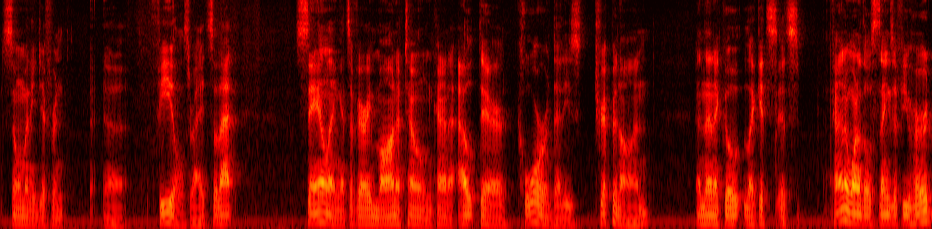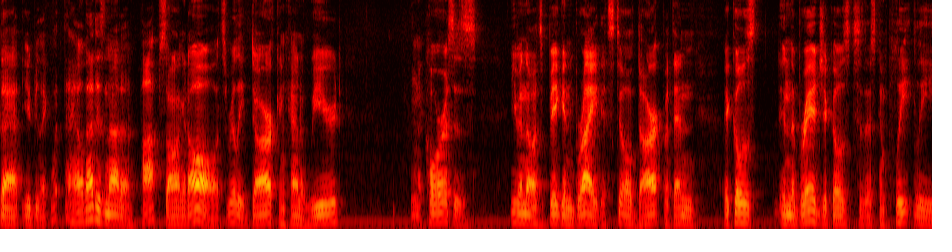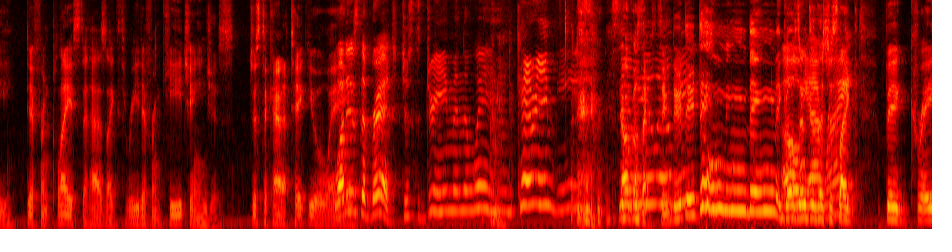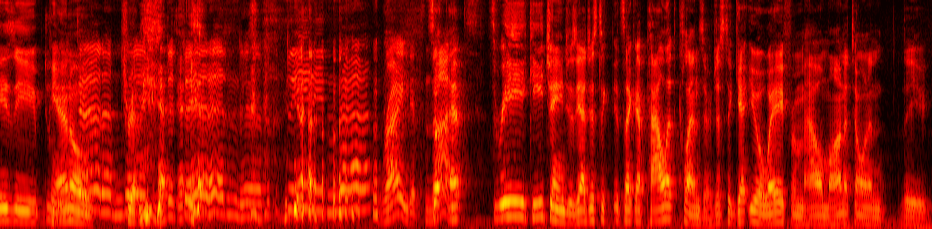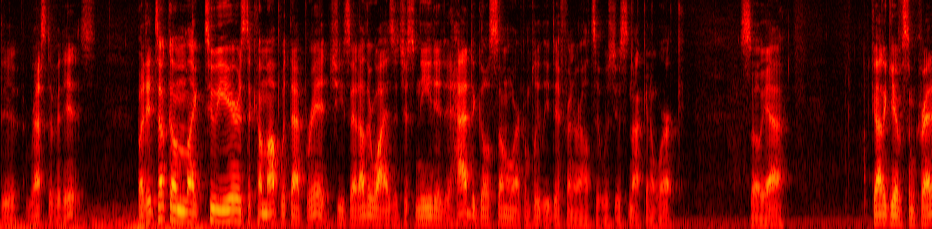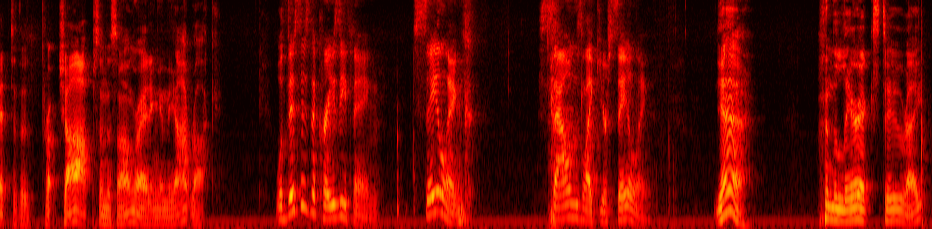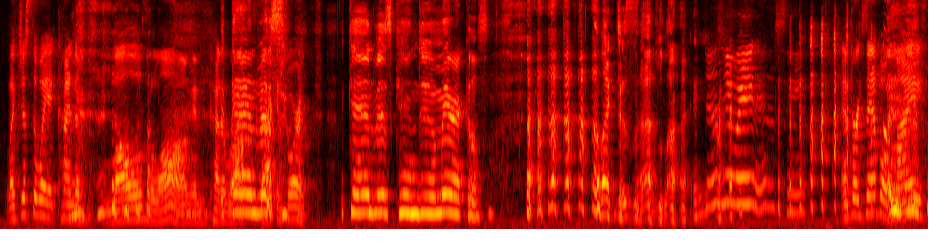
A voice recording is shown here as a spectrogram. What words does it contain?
so many different uh, feels right? So that sailing it's a very monotone kind of out there chord that he's tripping on. And then it go like it's it's kind of one of those things if you heard that you'd be like what the hell? That is not a pop song at all. It's really dark and kind of weird. And the chorus is even though it's big and bright it's still dark but then it goes in the bridge it goes to this completely different place that has like three different key changes just to kind of take you away What is the bridge? Just a dream in the wind carry me. no, it goes like ding, ding, ding, ding, ding. It goes Oh, into yeah, this just right. like big crazy piano trip. right, it's So, not. Three key changes. Yeah, just to, it's like a palate cleanser, just to get you away from how monotone and the the rest of it is. But it took him like two years to come up with that bridge. He said otherwise it just needed it had to go somewhere completely different, or else it was just not going to work. So yeah, got to give some credit to the pro- chops and the songwriting and the yacht rock. well, this is the crazy thing. Sailing sounds like you're sailing. Yeah, and the lyrics too, right? Like just the way it kind of lulls along and kind of The rocks back and forth. The canvas can do miracles. like just that line. Just you wait and see. And for example, my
